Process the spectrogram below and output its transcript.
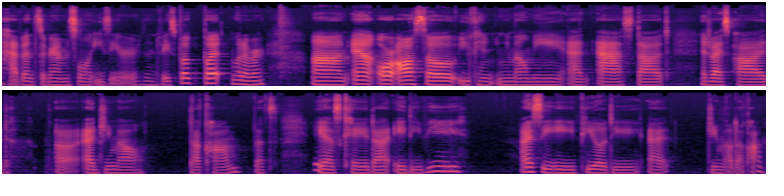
have Instagram; it's a little easier than Facebook, but whatever. Um, and or also you can email me at ask.advicepod uh, at gmail.com. That's ask.adv at gmail.com.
